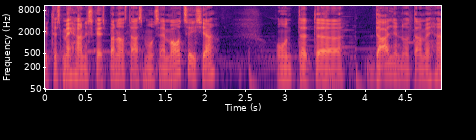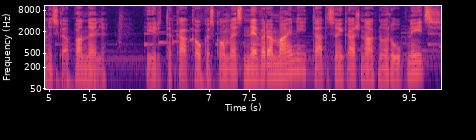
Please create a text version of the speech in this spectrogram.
ir tas mehāniskais panelis, tās mūsu emocijas, ja? un tad uh, daļa no tā mehāniskā paneļa ir kaut kas, ko mēs nevaram mainīt. Tā tas vienkārši nāk no rūpnīcas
